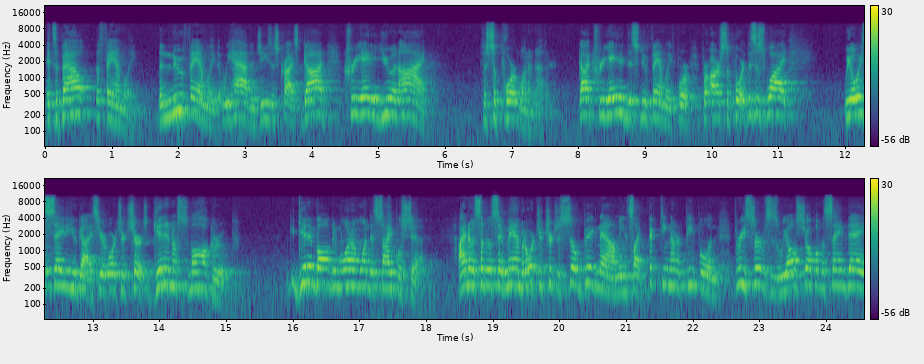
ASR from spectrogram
It's about the family, the new family that we have in Jesus Christ. God created you and I to support one another. God created this new family for, for our support. This is why we always say to you guys here at Orchard Church get in a small group, get involved in one on one discipleship. I know some people say, man, but Orchard Church is so big now. I mean, it's like 1,500 people and three services. We all show up on the same day.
